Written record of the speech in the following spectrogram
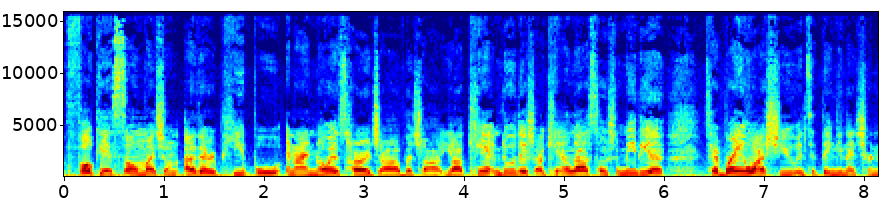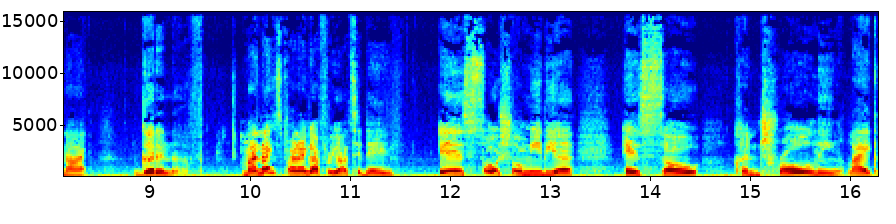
focus so much on other people. And i know it's hard y'all but y'all y'all can't do this. Y'all can't allow social media to brainwash you into thinking that you're not good enough. My next point i got for y'all today is social media is so controlling. Like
